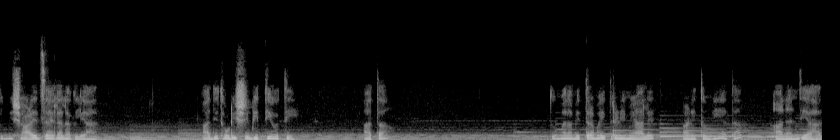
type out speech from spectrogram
तुम्ही शाळेत जायला लागले आहात. आधी थोडीशी भीती होती. आता? तुम्हाला मित्रमैत्रिणी मिळालेत आणि तुम्ही आता आनंदी आहात.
